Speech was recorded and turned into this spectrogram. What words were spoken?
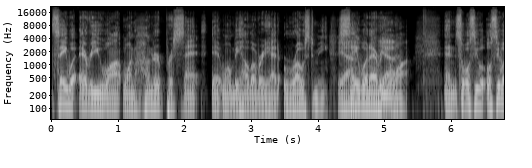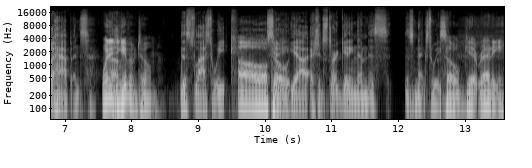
Say whatever you want, 100%. It won't be held over your head. Roast me. Yeah. Say whatever Yeah. you want. And so we'll see what we'll see what happens. When did Um, you give them to him? this last week? Oh, okay. So yeah, I should start getting them this this next week. So get ready.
